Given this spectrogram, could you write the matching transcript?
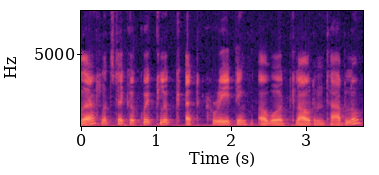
there, let's take a quick look at creating a word cloud in Tableau.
